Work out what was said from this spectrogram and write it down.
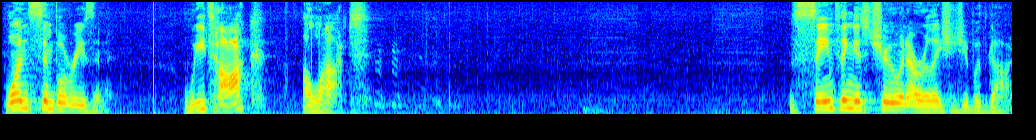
One simple reason we talk a lot. The same thing is true in our relationship with God.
